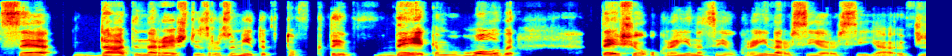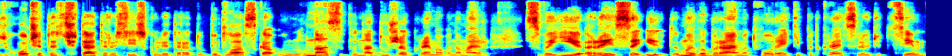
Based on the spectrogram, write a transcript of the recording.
це дати нарешті зрозуміти, втовкти деяким в голови те, що Україна це є Україна, Росія, Росія. Хочете читати російську літературу? Будь ласка, у нас вона дуже окрема, вона має свої риси, і ми вибираємо твори, які підкреслюють ці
